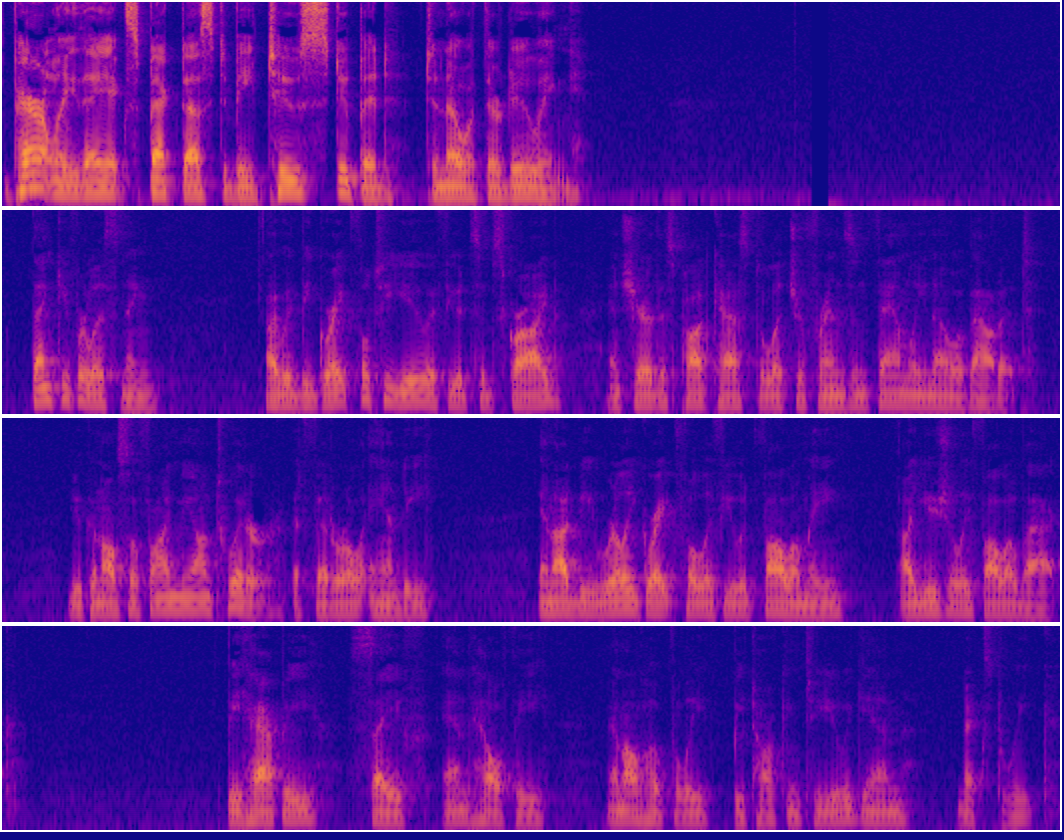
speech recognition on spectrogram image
apparently they expect us to be too stupid to know what they're doing. Thank you for listening. I would be grateful to you if you'd subscribe and share this podcast to let your friends and family know about it. You can also find me on Twitter at Federal Andy, and I'd be really grateful if you would follow me. I usually follow back. Be happy, safe, and healthy, and I'll hopefully be talking to you again next week.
